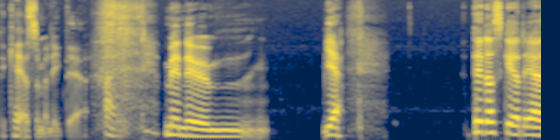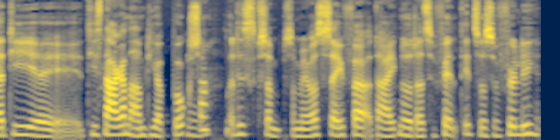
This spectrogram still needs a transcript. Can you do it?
det kan jeg simpelthen ikke, det er. Ej. Men øhm, ja, det der sker, det er, at de, øh, de snakker meget om de her bukser, mm. og det som, som jeg også sagde før, der er ikke noget, der er tilfældigt, så selvfølgelig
